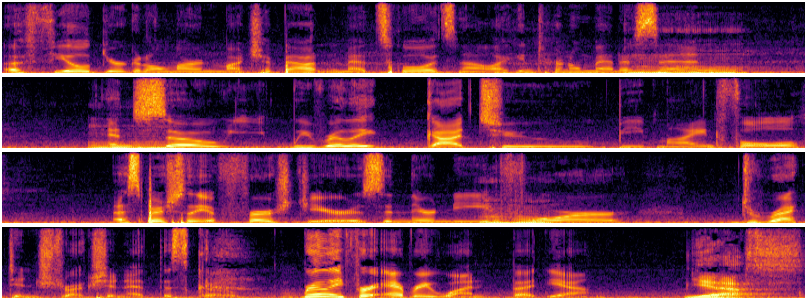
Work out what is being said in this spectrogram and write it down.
a field you're going to learn much about in med school. It's not like internal medicine. Mm-hmm. And mm-hmm. so we really got to be mindful, especially of first years and their need mm-hmm. for direct instruction at the scope. Really for everyone, but yeah. Yes.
